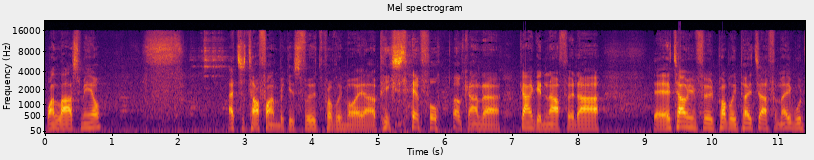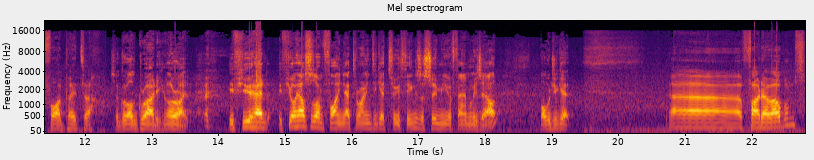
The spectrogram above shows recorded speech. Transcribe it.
One last meal. That's a tough one because food's probably my uh, biggest temple. I can't uh, can't get enough. But uh, yeah, Italian food probably pizza for me. Wood fired pizza. So good old Grady. All right. If you had, if your house was on fire and you had to run in to get two things, assuming your family's out, what would you get? Uh, photo albums.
